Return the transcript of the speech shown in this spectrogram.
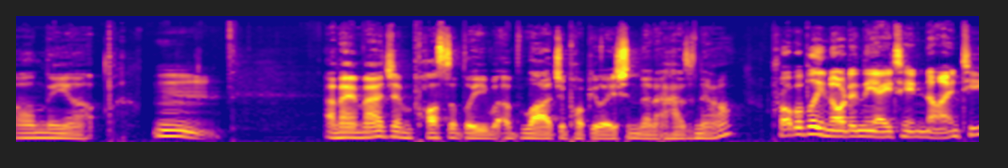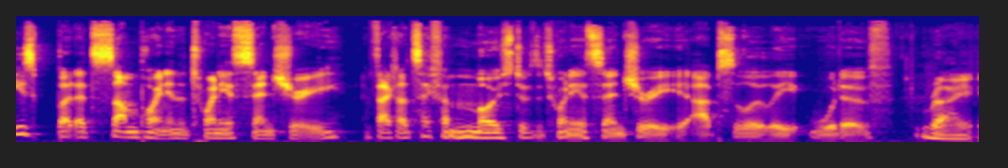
On the up. Hmm. And I imagine possibly a larger population than it has now. Probably not in the 1890s, but at some point in the 20th century. In fact, I'd say for most of the 20th century, it absolutely would have. Right.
